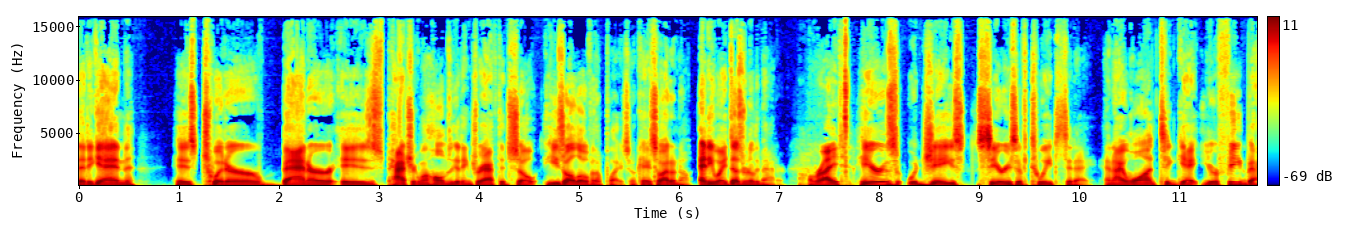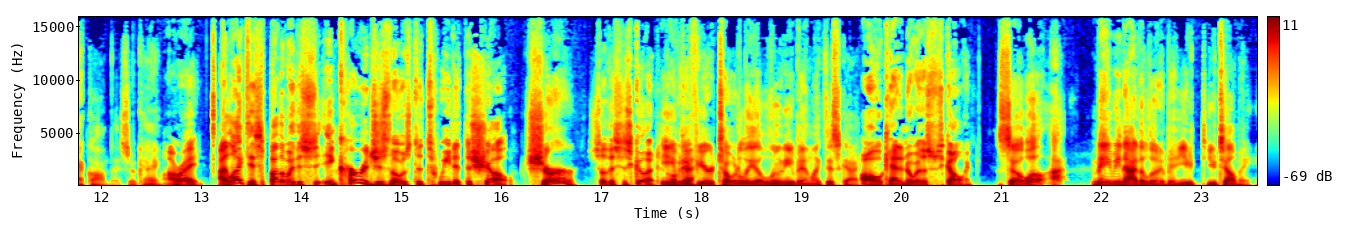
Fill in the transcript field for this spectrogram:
That again, his Twitter banner is Patrick Mahomes getting drafted. So he's all over the place. Okay, so I don't know. Anyway, it doesn't really matter. All right. Here's Jay's series of tweets today, and I want to get your feedback on this. Okay? All right. I like this. By the way, this encourages those to tweet at the show. Sure. So this is good. Even Okay. if you're totally a loony bin like this guy. Oh, okay. I didn't know where this was going. So, well, I, maybe not a little bin. You you tell me.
